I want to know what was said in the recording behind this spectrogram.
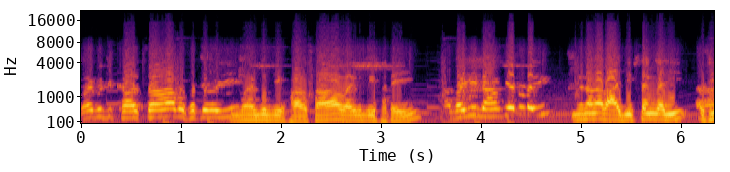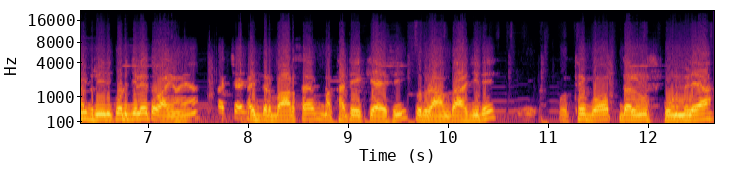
ਵਾਹਿਗੁਰੂ ਜੀ ਖਾਲਸਾ ਵਾਹਿਗੁਰੂ ਜੀ ਵਾਹਿਗੁਰੂ ਜੀ ਖਾਲਸਾ ਵਾਹਿਗੁਰੂ ਜੀ ਫਤਿਹ ਜੀ। ਬਾਈ ਜੀ ਨਾਮ ਕੀ ਹੈ ਤੁਹਾਡਾ ਜੀ? ਮੇਰਾ ਨਾਮ ਰਾਜਦੀਪ ਸਿੰਘ ਹੈ ਜੀ। ਅਸੀਂ ਫਰੀਦਕੋਟ ਜ਼ਿਲ੍ਹੇ ਤੋਂ ਆਏ ਹੋਏ ਹਾਂ। ਅੱਛਾ ਅੱਜ ਦਰਬਾਰ ਸਾਹਿਬ ਮੱਥਾ ਟੇਕ ਕੇ ਆਏ ਸੀ ਗੁਰੂ ਰਾਮਦਾਸ ਜੀ ਦੇ। ਉੱਥੇ ਬਹੁਤ ਦਿਲ ਨੂੰ ਸਕੂਨ ਮਿਲਿਆ।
